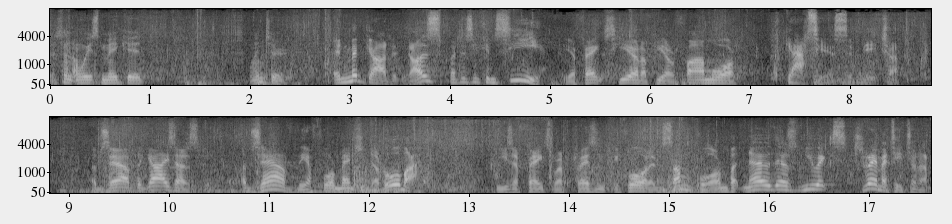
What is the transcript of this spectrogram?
doesn't always make it winter. In Midgard it does, but as you can see, the effects here appear far more gaseous in nature. Observe the geysers. Observe the aforementioned aroma. These effects were present before in some form, but now there's new extremity to them.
